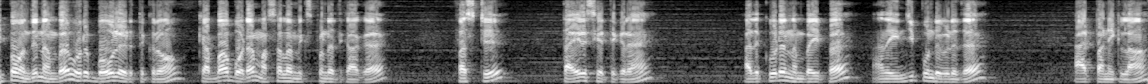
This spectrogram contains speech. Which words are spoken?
இப்போ வந்து நம்ம ஒரு பவுல் எடுத்துக்கிறோம். கபாபோட மசாலா மிக்ஸ் பண்ணுறதுக்காக ஃபஸ்ட்டு தயிர் சேர்த்துக்கிறேன். அது கூட நம்ம இப்போ அந்த இஞ்சி பூண்டு விழுதை ஆட் பண்ணிக்கலாம்.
